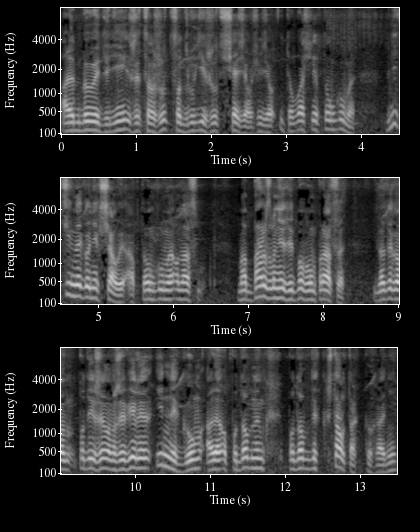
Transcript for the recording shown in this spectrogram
Ale były dni, że co rzut, co drugi rzut siedział, siedział i to właśnie w tą gumę. Nic innego nie chciały, a w tą gumę ona ma bardzo nietypową pracę. I dlatego podejrzewam, że wiele innych gum, ale o podobnym, podobnych kształtach, kochani,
